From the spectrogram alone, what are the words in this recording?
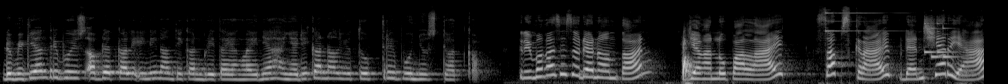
Demikian Tribunnews Update kali ini. Nantikan berita yang lainnya hanya di kanal YouTube tribunnews.com. Terima kasih sudah nonton. Jangan lupa like, subscribe, dan share ya.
